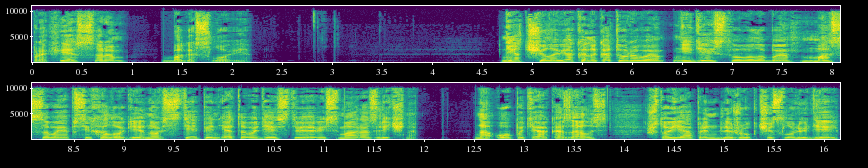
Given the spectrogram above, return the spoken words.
профессором богословия. Нет человека, на которого не действовала бы массовая психология, но степень этого действия весьма различна. На опыте оказалось, что я принадлежу к числу людей,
